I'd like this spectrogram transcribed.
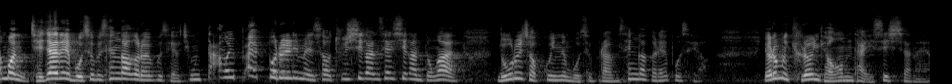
한번 제자들의 모습을 생각을 해보세요. 지금 땀을 뻘뻘 흘리면서 2시간, 3시간 동안 노를 젓고 있는 모습을 한번 생각을 해보세요. 여러분 그런 경험 다 있으시잖아요.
